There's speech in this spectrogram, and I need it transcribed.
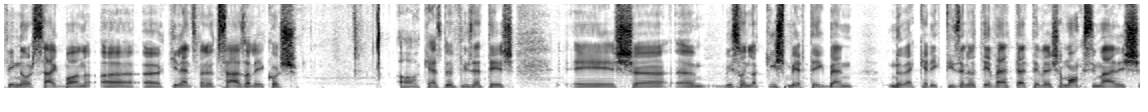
Finnországban ö, ö, 95%-os a kezdőfizetés, és viszonylag kismértékben növekedik 15 év elteltével, és a maximális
